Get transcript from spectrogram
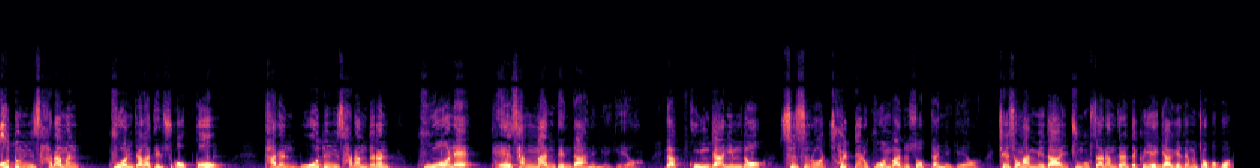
모든 사람은 구원자가 될 수가 없고 다른 모든 사람들은 구원의 대상만 된다 하는 얘기예요. 그러니까 공자님도 스스로 절대로 구원받을 수 없다는 얘기예요. 죄송합니다. 중국 사람들한테 그 얘기하게 되면 저보고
